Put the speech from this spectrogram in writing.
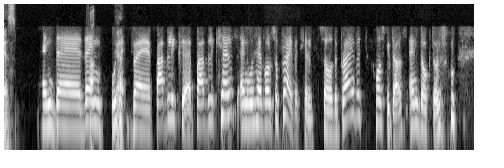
Yes. And uh, then we yeah. have uh, public uh, public health, and we have also private health. So the private hospitals and doctors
